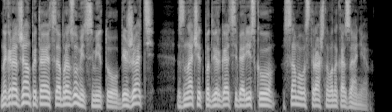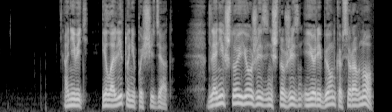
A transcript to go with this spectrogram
Нагороджан пытается образумить Смиту. Бежать значит подвергать себя риску самого страшного наказания. Они ведь и Лолиту не пощадят. Для них что ее жизнь, что жизнь ее ребенка все равно.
